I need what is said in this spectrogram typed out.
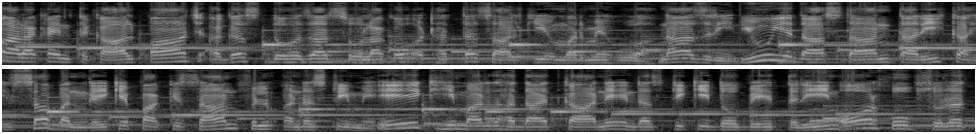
आरा का इंतकाल 5 अगस्त 2016 को 78 साल की उम्र में हुआ। नाजरीन, यूँ ये दास्तान तारीख का हिस्सा बन गई कि पाकिस्तान फ़िल्म इंडस्ट्री में एक ही मर्द हदायतकार ने इंडस्ट्री की दो बेहतरीन और खूबसूरत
